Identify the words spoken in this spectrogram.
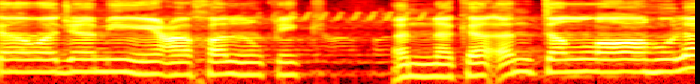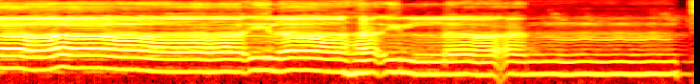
وجميع خلقك أنك أنت الله لا إله إلا أنت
